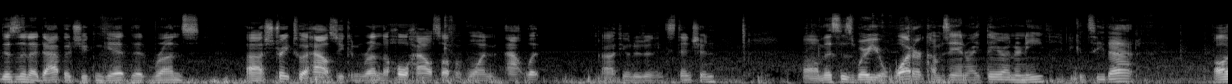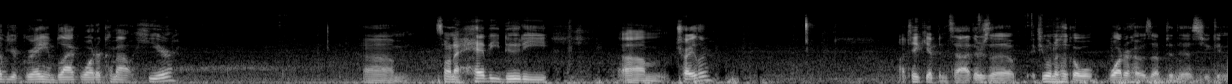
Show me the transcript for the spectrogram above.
this is an adapter you can get that runs uh, straight to a house. You can run the whole house off of one outlet uh, if you want to do an extension. Um, this is where your water comes in right there underneath. You can see that. All of your gray and black water come out here. Um, it's on a heavy duty um, trailer. I'll take you up inside. There's a, if you want to hook a water hose up to this, you can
